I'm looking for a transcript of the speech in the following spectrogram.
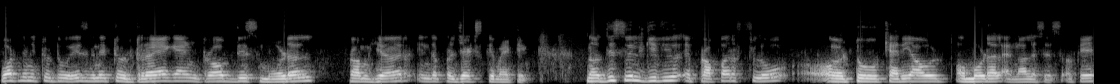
what we need to do is we need to drag and drop this modal from here in the project schematic. Now this will give you a proper flow uh, to carry out a modal analysis. Okay.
